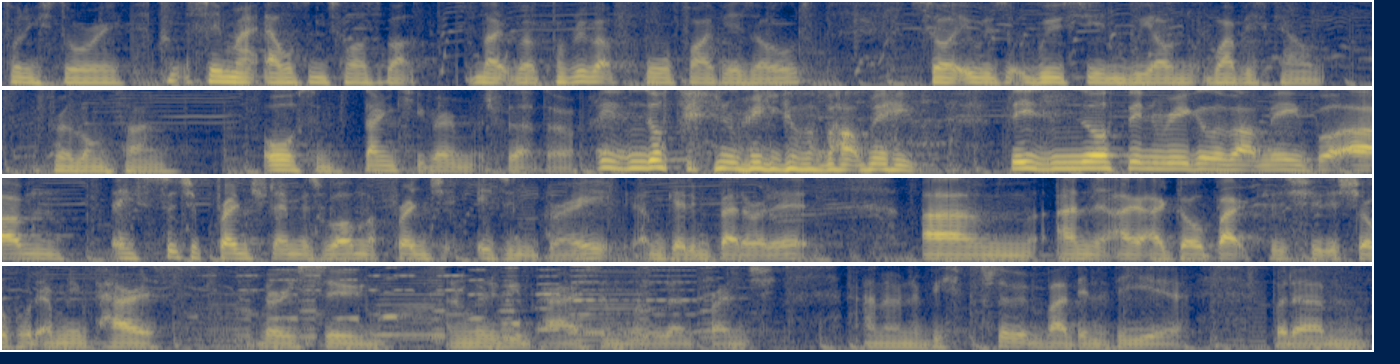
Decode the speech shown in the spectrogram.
funny story, I couldn't my L's until I was about, like, probably about four or five years old. So it was Lucien Leon Laviscount for a long time. Awesome, thank you very much for that though. There's nothing regal about me. There's nothing regal about me, but um, it's such a French name as well. My French isn't great, I'm getting better at it. Um, and I, I, go back to shoot a show called Emily in Paris very soon. And I'm going to be in Paris and I'm to learn French and I'm to be fluent by the end of the year. But um,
